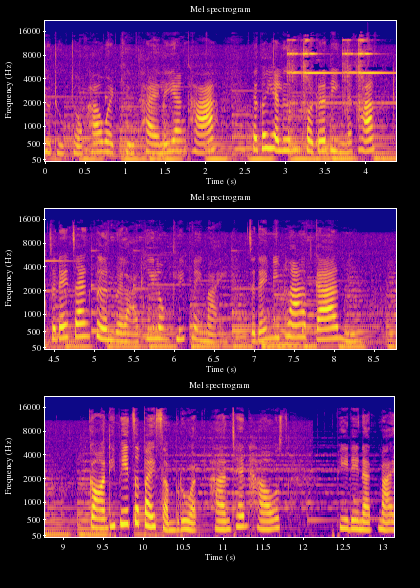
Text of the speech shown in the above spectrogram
YouTube Toca World คิวไทยหรือยังคะ แล้วก็อย่าลืมกดกระดิ่งนะคะ จะได้แจ้งเตือนเวลาที่ลงคลิปใหม่ๆ จะได้ไม่พลาดกัน ก่อนที่พี่จะไปสำรวจ Haunted House พี่ได้นัดหมาย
